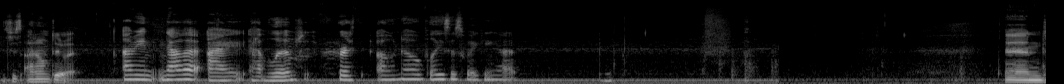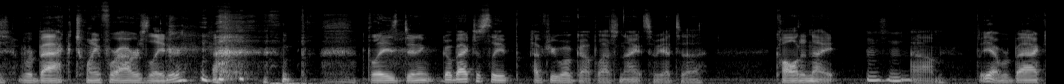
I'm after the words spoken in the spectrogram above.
it's just I don't do it. I mean, now that I have lived for. Th- oh no, Blaze is waking up. And we're back 24 hours later. Blaze didn't go back to sleep after he woke up last night, so we had to call it a night. Mm-hmm. Um, but yeah, we're back.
